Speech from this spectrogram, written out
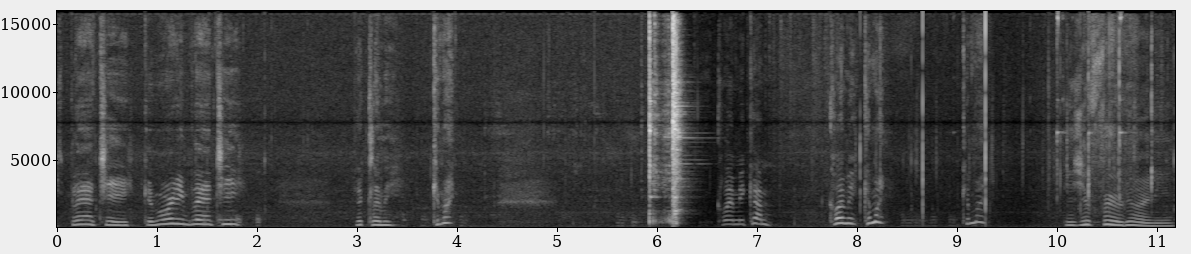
There's Blanchy. Good morning, Blanchy. Here, Clemmy. Come on. Clemmy, come. Clemmy, come on. Come on. Here's your food, honey.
